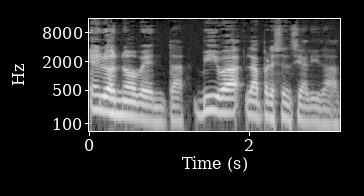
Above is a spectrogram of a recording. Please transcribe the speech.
en los 90. Viva la presencialidad.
